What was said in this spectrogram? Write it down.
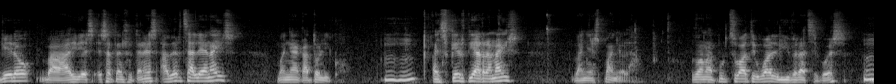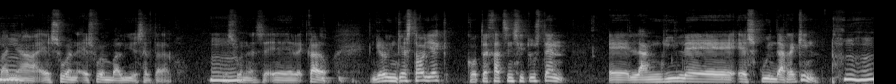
gero, ba, adibidez, esaten zuten, ez, abertzalea naiz, baina katoliko. Mhm. Ezkertiarra naiz, baina espainola. Orduan apurtzu bat igual libratzeko, ez? Mhm. Baina ez zuen, ez zuen balio ezertarako. Ez zuen, ez, e, claro, gero inkesta horiek, kotejatzen zituzten, e, langile eskuindarrekin. Mhm.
